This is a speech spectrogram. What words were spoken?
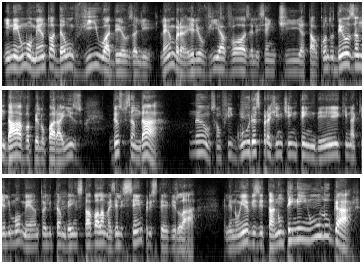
Em nenhum momento Adão viu a Deus ali. Lembra? Ele ouvia a voz, ele sentia tal. Quando Deus andava pelo paraíso, Deus precisa andar? Não, são figuras para a gente entender que naquele momento ele também estava lá, mas ele sempre esteve lá. Ele não ia visitar, não tem nenhum lugar.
